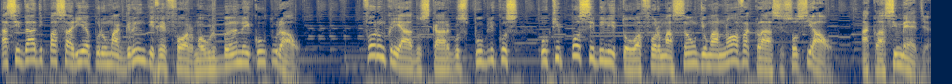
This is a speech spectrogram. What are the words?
a cidade passaria por uma grande reforma urbana e cultural. Foram criados cargos públicos, o que possibilitou a formação de uma nova classe social, a classe média.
